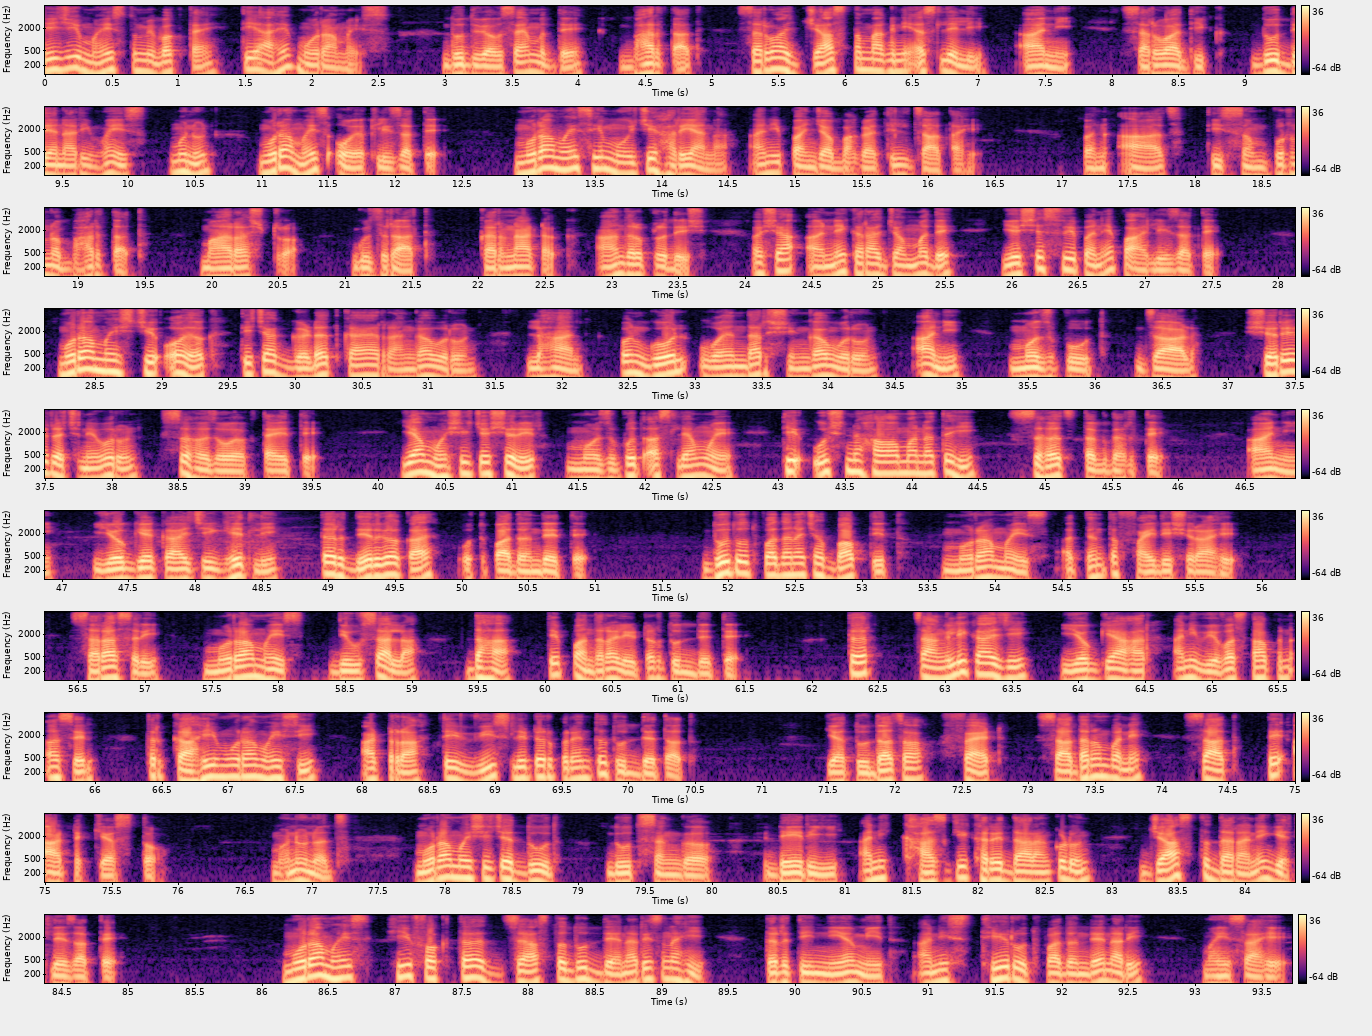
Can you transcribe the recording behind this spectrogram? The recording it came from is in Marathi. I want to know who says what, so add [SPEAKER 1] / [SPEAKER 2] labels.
[SPEAKER 1] ही जी म्हैस तुम्ही बघताय ती आहे मोरा म्हैस. दूध व्यवसायामध्ये भारतात सर्वात जास्त मागणी असलेली आणि सर्वाधिक दूध देणारी म्हैस म्हणून मुरा म्हैस ओळखली जाते. मुरा म्हैस ही मूळची हरियाणा आणि पंजाब भागातील जात आहे. पण आज ती संपूर्ण भारतात महाराष्ट्र गुजरात कर्नाटक आंध्र प्रदेश अशा अनेक राज्यांमध्ये यशस्वीपणे पाहिली जाते. मुरा म्हैसची ओळख तिच्या गडद काळ्या रांगावरून लहान पण गोल वळणदार शिंगावरून आणि मजबूत जाड शरीर रचनेवरून सहज ओळखता येते. या म्हशीचे शरीर मजबूत असल्यामुळे ती उष्ण हवामानातही सहज तग धरते आणि योग्य काळजी घेतली तर दीर्घकाळ उत्पादन देते. दूध उत्पादनाच्या बाबतीत मुरा म्हैस अत्यंत फायदेशीर आहे. सरासरी मुरा म्हैस दिवसाला दहा ते पंधरा लिटर दूध देते. तर चांगली काळजी योग्य आहार आणि व्यवस्थापन असेल तर काही मुरा म्हैसी अठरा ते वीस लिटरपर्यंत दूध देतात. या दुधाचा फॅट साधारणपणे सात ते आठ टक्के असतो. म्हणूनच मुरा म्हशीचे दूध दूध संघ डेअरी आणि खासगी खरेदीदारांकडून जास्त दराने घेतले जाते. मुरा म्हैस ही फक्त जास्त दूध देणारीच नाही तर ती नियमित आणि स्थिर उत्पादन देणारी म्हैस आहे.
